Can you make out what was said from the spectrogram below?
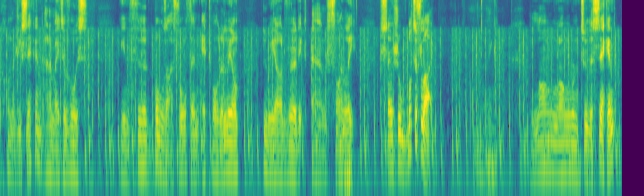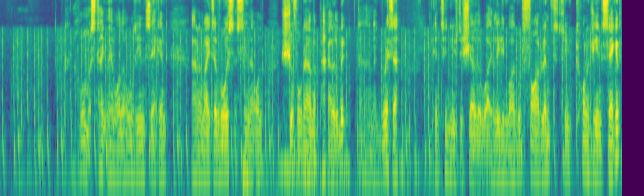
Conergy second, Animator Voice in third, Bullseye fourth, then Etoile de Leon, Umayyad Verdict, and finally Social Butterfly. Long, long run to the second. Oh, mistake there by the horse in second. Animator Voice, has seen that one shuffle down the pack a little bit, and Aggressor continues to show the way, leading by a good five lengths to Conergy in second.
